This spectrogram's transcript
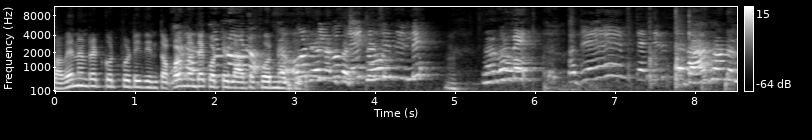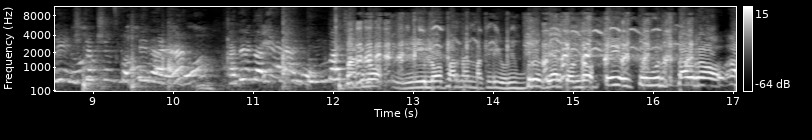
ಸೆವೆನ್ ಹಂಡ್ರೆಡ್ ಕೊಟ್ಬಿಟ್ಟಿದ್ದೀನಿ. ತಗೊಂಡ್ ಬಂದೇ ಕೊಟ್ಟಿಲ್ಲ ಅಂತ ಫೋನ್ ಮಾಡ್ಬಿಟ್ಟು. ಓಕೆ ನಾನು ಫಸ್ಟ್ ನಾನು ಬ್ಯಾಕ್ ಅಲ್ಲಿ ಇನ್ಸ್ಟ್ರಕ್ಷನ್ಸ್ ಕೊಟ್ಟಿದ್ದಾರೆ. ಅದೇ ತರಿಸ್ತೀನಿ. ತುಂಬಾ ಈ ಲೋಪರ್ ನನ್ ಮಕ್ಳು ಇವ್ರಿಬ್ರು ಸೇರ್ಕೊಂಡು ಎಷ್ಟು ಉರ್ಸ್ತಾವ್ರು? ಆ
